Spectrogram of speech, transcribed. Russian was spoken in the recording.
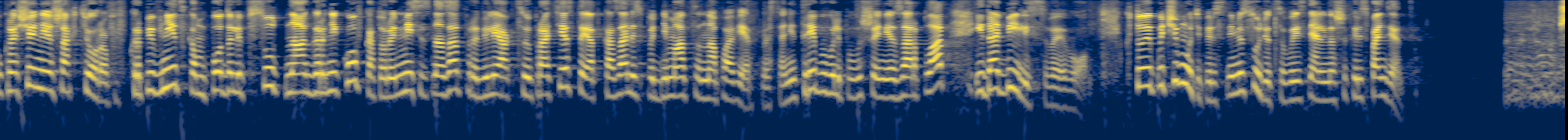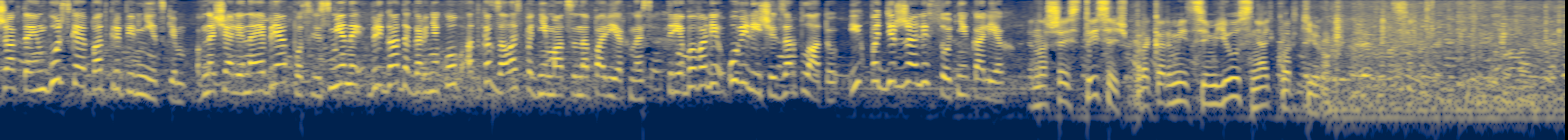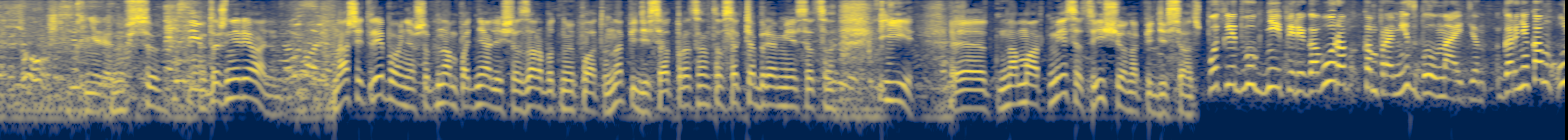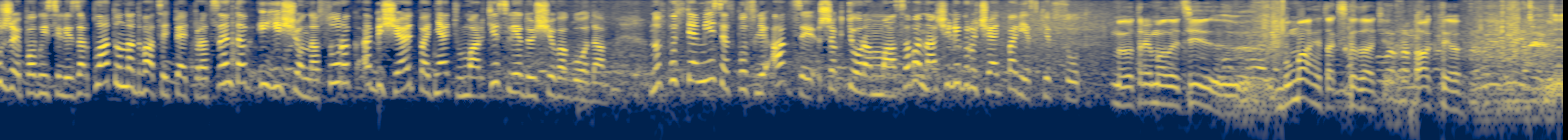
Укращение шахтеров. В Крапивницком подали в суд на горняков, которые месяц назад провели акцию протеста и отказались подниматься на поверхность. Они требовали повышения зарплат и добились своего. Кто и почему теперь с ними судится, выясняли наши корреспонденты. Шахта Ингульская под Крапивницким. В начале ноября после смены бригада горняков отказалась подниматься на поверхность. Требовали увеличить зарплату. Их поддержали сотни коллег. На 6 тысяч прокормить семью, снять квартиру. Ну все, это же нереально. Наши требования, чтобы нам подняли сейчас заработную плату на 50% с октября месяца и э, на март месяц еще на 50%. После двух дней переговоров компромисс был найден. Горнякам уже повысили зарплату на 25% и еще на 40% обещают поднять в марте следующего года. Но спустя месяц после акции шахтерам массово начали вручать повестки в суд. Ми отримали ці е, бумаги, так сказати, акти.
